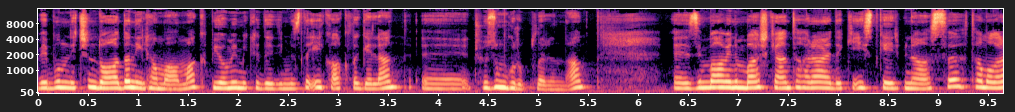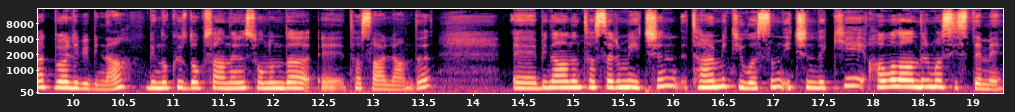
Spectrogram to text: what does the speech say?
ve bunun için doğadan ilham almak biyomimikri dediğimizde ilk akla gelen e, çözüm gruplarından. E, Zimbabwe'nin başkenti Harare'deki Eastgate binası tam olarak böyle bir bina. 1990'ların sonunda e, tasarlandı. E, binanın tasarımı için termit yuvasının içindeki havalandırma sistemi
